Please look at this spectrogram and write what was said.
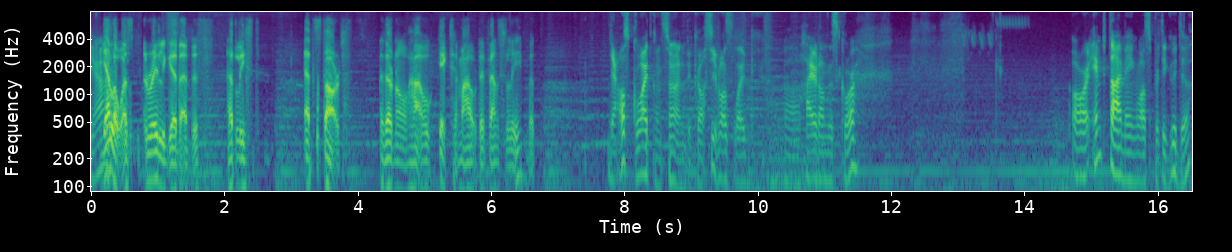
Yeah. Yellow was really good at this, at least at start. I don't know how kicked him out eventually, but Yeah, I was quite concerned because he was like uh, higher on the score. Our imp timing was pretty good though.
